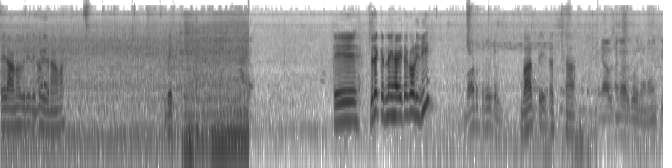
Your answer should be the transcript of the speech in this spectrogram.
ਤੇ ਰਾਣੋ ਵੀਰੇ ਦੀ ਘੋੜੀ ਦਾ ਨਾਮ ਆ। ਦੇਖ ਤੇ ਵੀਰੇ ਕਿੰਨੀ ਹਾਈਟ ਹੈ ਘੋੜੀ ਦੀ? 62 ਤਰੇਟ ਬਾਹਰ ਤੇ ਅੱਛਾ। ਪੰਜਾਬ ਸੰਗਾਰ ਕੋਲ ਜਾਣਾ ਹੈ ਕਿ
